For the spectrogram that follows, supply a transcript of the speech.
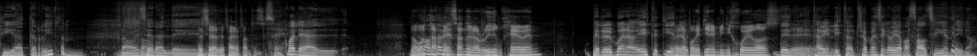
Theater Rhythm. No, ese No. era el de. Ese era el de Final Fantasy. Sí. ¿Cuál era el.? No, No, vos está estás bien. pensando en el Rhythm Heaven, Pero el- bueno, este tiene. pero porque tiene minijuegos. de- de- Está bien, listo. Yo pensé que había pasado al siguiente y no.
